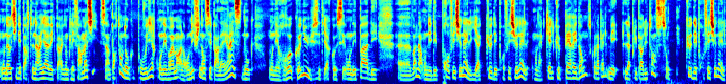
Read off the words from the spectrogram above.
On a aussi des partenariats avec, par exemple, les pharmacies. C'est important. Donc, pour vous dire qu'on est vraiment, alors on est financé par l'ARS, donc on est reconnu. C'est-à-dire que c'est, on n'est pas des, euh, voilà, on est des professionnels. Il y a que des professionnels. On a quelques pères aidants, ce qu'on appelle, mais la plupart du temps, ce sont que des professionnels.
